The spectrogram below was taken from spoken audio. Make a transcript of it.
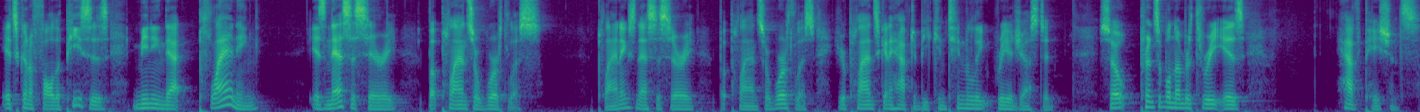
it's going to fall to pieces, meaning that planning is necessary, but plans are worthless. Planning is necessary, but plans are worthless. Your plan's going to have to be continually readjusted. So, principle number three is have patience.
